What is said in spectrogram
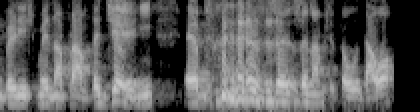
byliśmy naprawdę dzielni, że, że nam się to udało.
